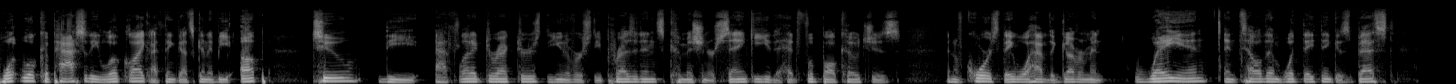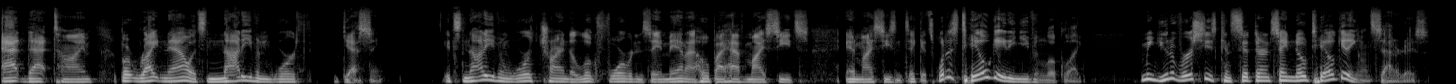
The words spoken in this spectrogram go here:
What will capacity look like? I think that's going to be up to the athletic directors, the university presidents, Commissioner Sankey, the head football coaches, and of course, they will have the government weigh in and tell them what they think is best at that time. But right now, it's not even worth guessing. It's not even worth trying to look forward and say, man, I hope I have my seats and my season tickets. What does tailgating even look like? I mean, universities can sit there and say no tailgating on Saturdays.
